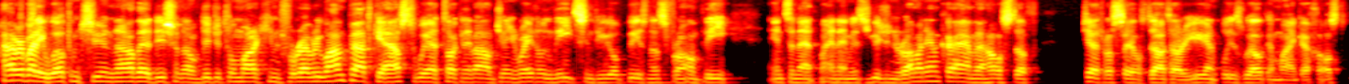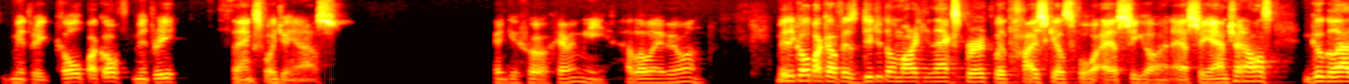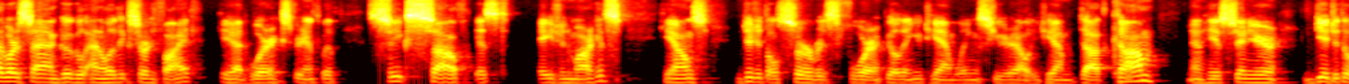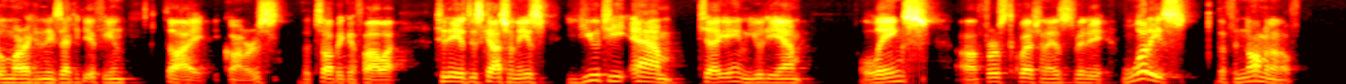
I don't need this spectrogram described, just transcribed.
Hi, everybody. Welcome to another edition of Digital Marketing for Everyone podcast. We are talking about generating leads into your business from the internet. My name is Eugene Romanenko. I am the host of tetrasales.ru, and please welcome my co-host Dmitry Kolpakov. Dmitry, thanks for joining us. Thank you for having me. Hello, everyone. Dmitry Kolpakov is digital marketing expert with high skills for SEO and SEM channels, Google AdWords and Google Analytics certified. He had work experience with six Southeast Asian markets. He owns digital service for building UTM links, URL, UTM.com, and he's senior digital marketing executive in Thai e-commerce. The topic of our today's discussion is UTM tagging, UTM links. Uh, first question is really, what is the phenomenon of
